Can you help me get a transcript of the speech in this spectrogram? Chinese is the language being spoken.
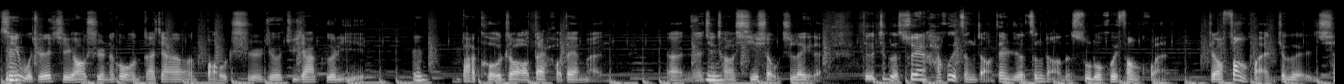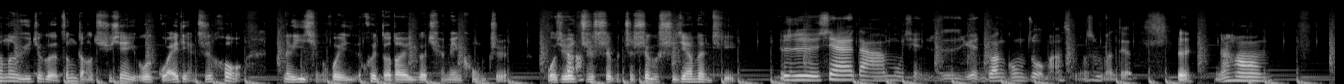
所以我觉得只要是能够大家保持就居家隔离，嗯，把口罩戴好戴满，呃，经常洗手之类的，嗯、这个这个虽然还会增长，但是增长的速度会放缓。只要放缓，这个相当于这个增长曲线有个拐点之后，那个疫情会会得到一个全面控制。我觉得只是只是个时间问题。就是现在大家目前就是远端工作嘛，什么什么的，对，然后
